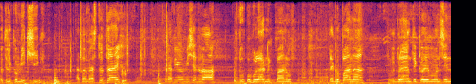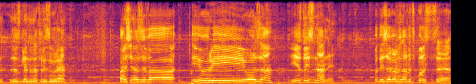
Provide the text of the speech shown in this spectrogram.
to tylko miksik. Natomiast tutaj trafiły mi się dwa, dwóch popularnych panów. Tego pana wybrałem tylko i wyłącznie ze względu na fryzurę. Pan się nazywa Yuri Łoza i jest dość znany. Podejrzewam, że nawet w Polsce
